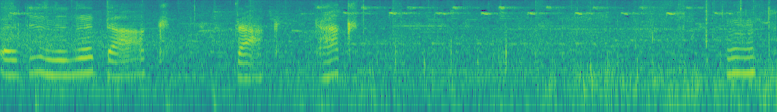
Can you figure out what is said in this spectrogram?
Это так. Так. Так. Вот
